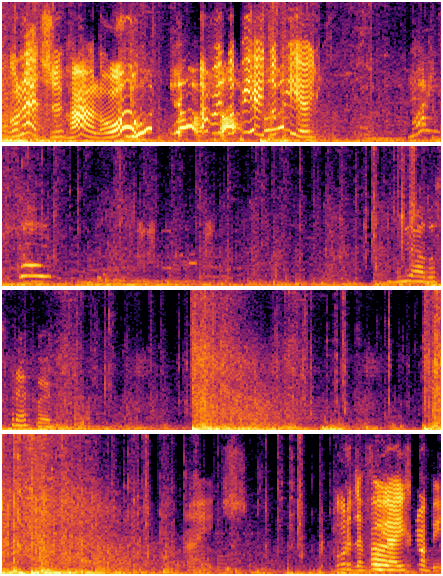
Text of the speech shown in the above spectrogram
On go leczy, halo. Dawaj, dobijaj, dobijaj. Nice! Wuja, do strefy. Nice. Kurde, wuja ich robi.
